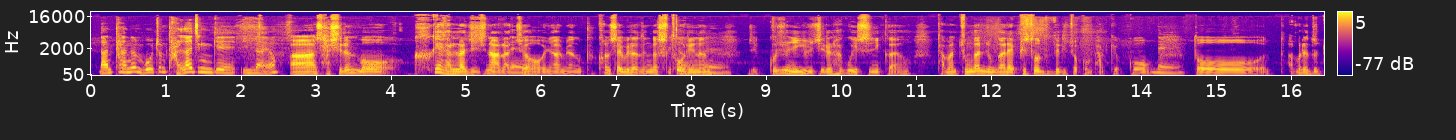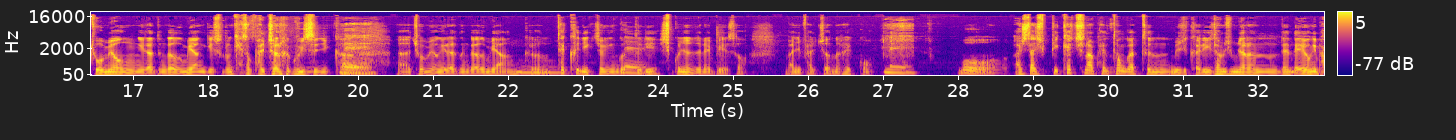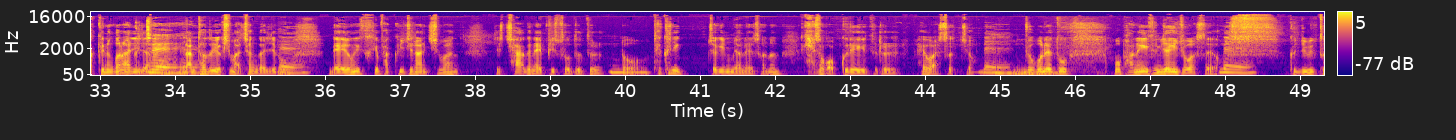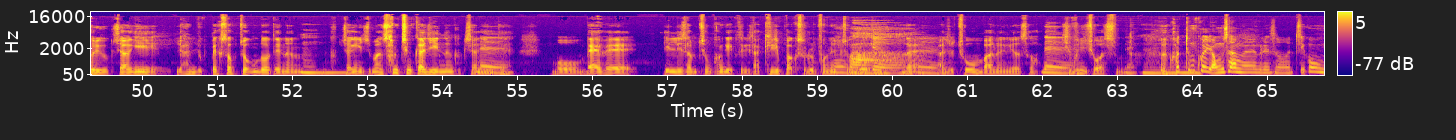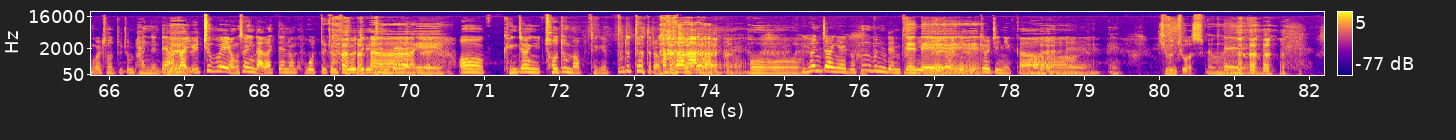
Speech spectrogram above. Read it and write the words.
난타는 뭐 좀 달라진 게 있나요? 아 사실은 뭐 크게 달라지지는 않았죠. 왜냐하면 그 컨셉이라든가 스토리는 네. 이제 꾸준히 유지를 하고 있으니까요. 다만 중간 중간 에피소드들이 조금 바뀌었고 네. 또 아무래도 조명이라든가 음향 기술은 계속 발전하고 있으니까 네. 아, 조명이라든가 음향 그런 음. 테크닉적인 네. 것들이 19년 전에 비해서 많이 발전을 했고 네. 뭐 아시다시피 캐치나 팬텀 같은 뮤지컬이 2, 30년 하는데 내용이 바뀌는 건 아니잖아요. 그쵸. 난타도 역시 마찬가지로 네. 내용이 크게 바뀌지는 않지만 작은 에피소드들 또 음. 테크닉적인 면에서는 계속 업그레이드를 해왔었죠. 네. 음, 요번에도 뭐 반응이 굉장히 좋았어요. 네. 그 뉴빅토리 극장이 한 600석 정도 되는 음. 극장이지만 3층까지 있는 극장인데 네. 뭐 매회 1, 2, 3층 관객들이 다 기립박수를 보낼 어, 정도로. 네, 네. 아주 좋은 반응이어서 네. 기분이 좋았습니다. 네. 음. 커튼콜 영상을 그래서 찍어온 걸 저도 좀 봤는데 네. 아마 유튜브에 영상이 나갈 때는 그것도 좀 보여드릴 텐데 아, 예. 네. 어 굉장히 저도 막 되게 뿌듯하더라고요. 네, 네. 오. 그 현장의 그 흥분된 분위기 네네. 이런 게 네. 느껴지니까. 네. 네. 기분 좋았습니다.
